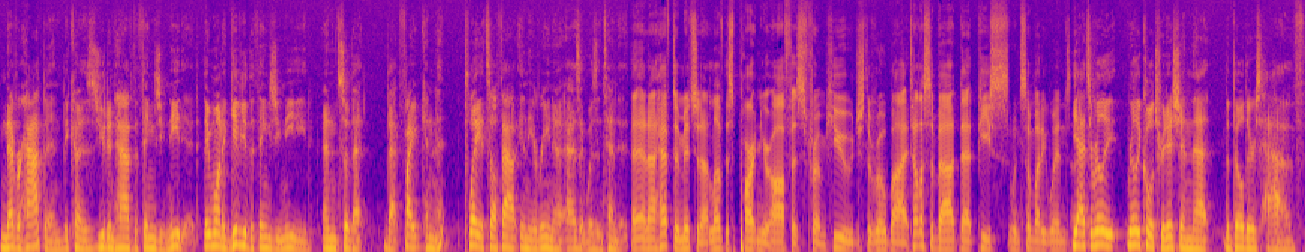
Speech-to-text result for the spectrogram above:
never happen because you didn't have the things you needed. They want to give you the things you need. And so that that fight can play itself out in the arena as it was intended. And I have to mention, I love this part in your office from Huge, the robot. Tell us about that piece when somebody wins. Yeah, it's a really, really cool tradition that the builders have.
